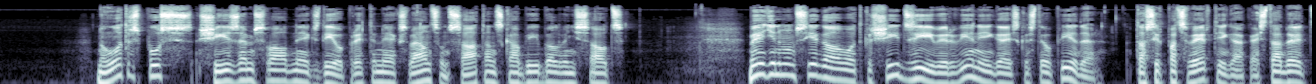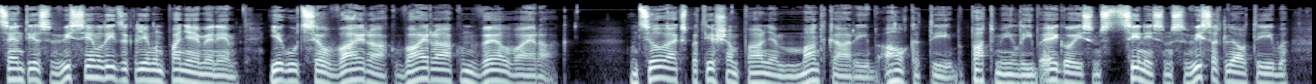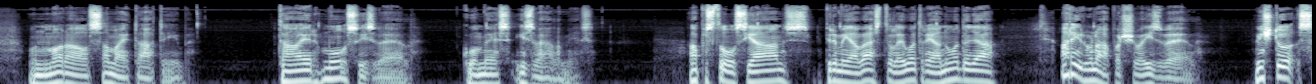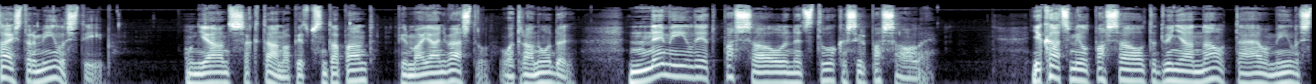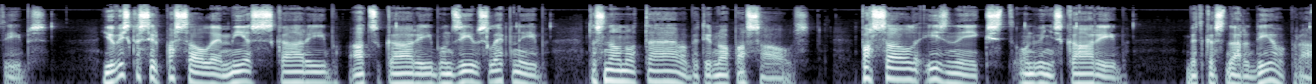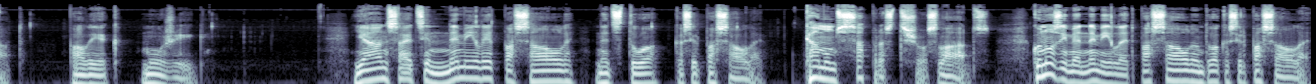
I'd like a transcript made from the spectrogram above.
No otras puses, šīs zemes valdnieks, dievu pretinieks, vēlns un sātans, kā Bībele viņu sauc, mēģina mums iegalvot, ka šī dzīve ir vienīgais, kas tev pieder. Tas ir pats vērtīgākais, tādēļ centies visiem līdzekļiem un paņēmieniem iegūt sev vairāk, vairāk un vēl vairāk. Un cilvēks patiešām pārņem mantkārība, alkatība, patmīlība, egoisms, cinisms, visatļautība un morāla samaitātība. Tā ir mūsu izvēle ko mēs izvēlamies. Apostols Jānis pirmajā vēstulē, otrajā nodaļā, arī runā par šo izvēli. Viņš to saista ar mīlestību, un Jānis saka tā no 15. panta, 1. Jāņa vēstule, 2. nodaļa: Nemīliet pasauli, nec to, kas ir pasaulē. Ja kāds mīl pasauli, tad viņā nav tēva mīlestības, jo viss, kas ir pasaulē, miesas kārība, acu kārība un dzīves lepnība, tas nav no tēva, bet ir no pasaules. Pasaule iznīkst un viņas kārība, bet kas dara dievu prātu, paliek mūžīgi. Jānis aicina nemīliet pasauli, nec to, kas ir pasaulē. Kā mums saprast šos vārdus? Ko nozīmē nemīlēt pasauli un to, kas ir pasaulē?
